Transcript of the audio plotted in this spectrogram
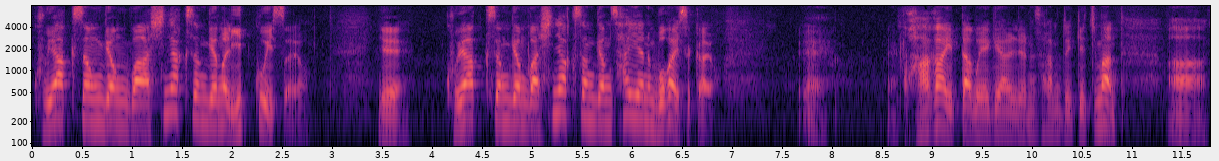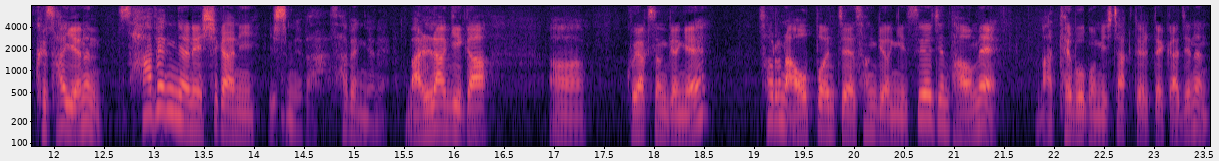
구약 성경과 신약 성경을 잇고 있어요. 예, 구약 성경과 신약 성경 사이에는 뭐가 있을까요? 예, 과가 있다고 얘기하려는 사람도 있겠지만 어, 그 사이에는 400년의 시간이 있습니다. 400년의 말라기가 어, 구약 성경에 39번째 성경이 쓰여진 다음에 마태복음이 시작될 때까지는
